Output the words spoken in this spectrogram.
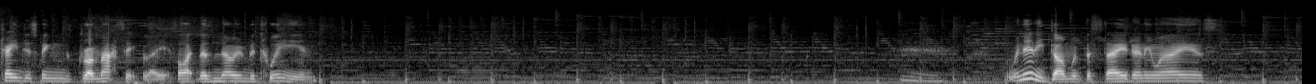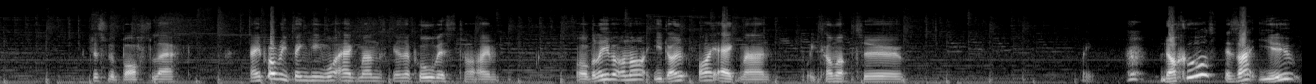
changes things dramatically. It's like there's no in We're nearly done with the stage anyways. Just the boss left. Now you're probably thinking what Eggman's going to pull this time. Well, believe it or not, you don't fight Eggman. We come up to... Wait. Knuckles? Is that you?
